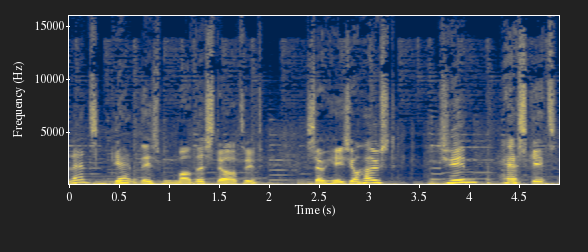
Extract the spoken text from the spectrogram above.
let's get this mother started. So here's your host, Jim Heskett.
